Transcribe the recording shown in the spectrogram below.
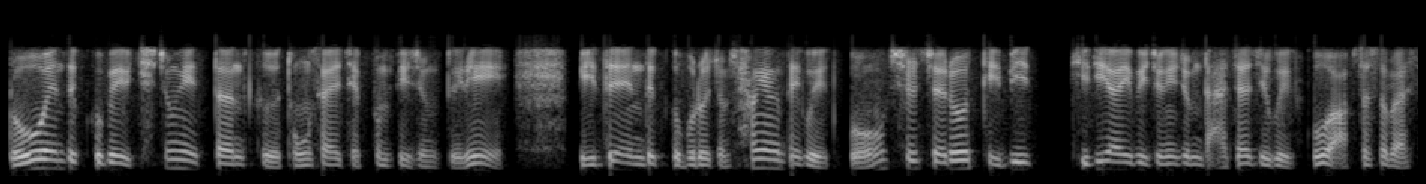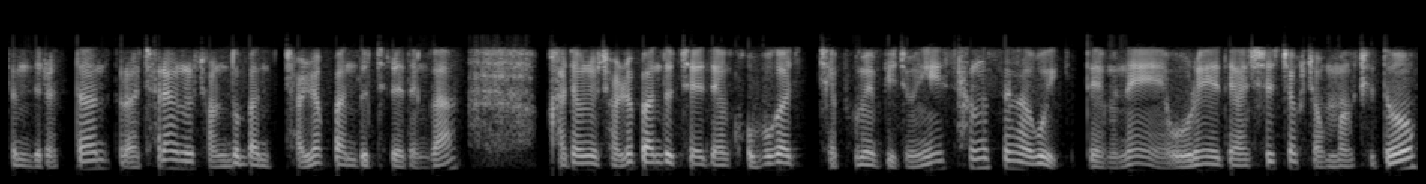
low-end급에 치중해 있던 그 동사의 제품 비중들이 mid-end급으로 좀 상향되고 있고 실제로 DB DDI 비중이 좀 낮아지고 있고 앞서서 말씀드렸던 그런 차량용 전동 전력 반도체라든가 가정용 전력 반도체에 대한 고부가 제품의 비중이 상승하고 있기 때문에 올해에 대한 실적 전망치도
